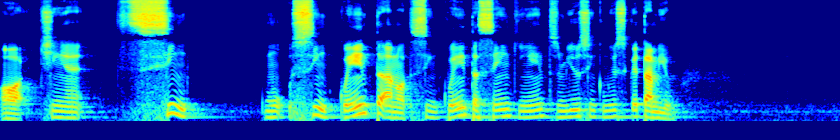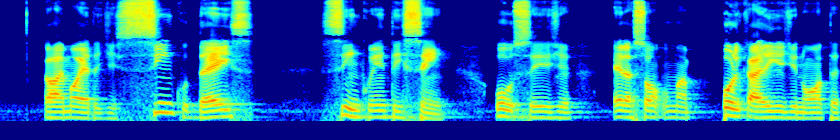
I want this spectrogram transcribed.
Ó, tinha cinco, 50, anota, 50, 100, 500, mil, 5 mil, 50 mil. É moeda de 5, 10, 50 e 100. Ou seja, era só uma porcaria de nota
